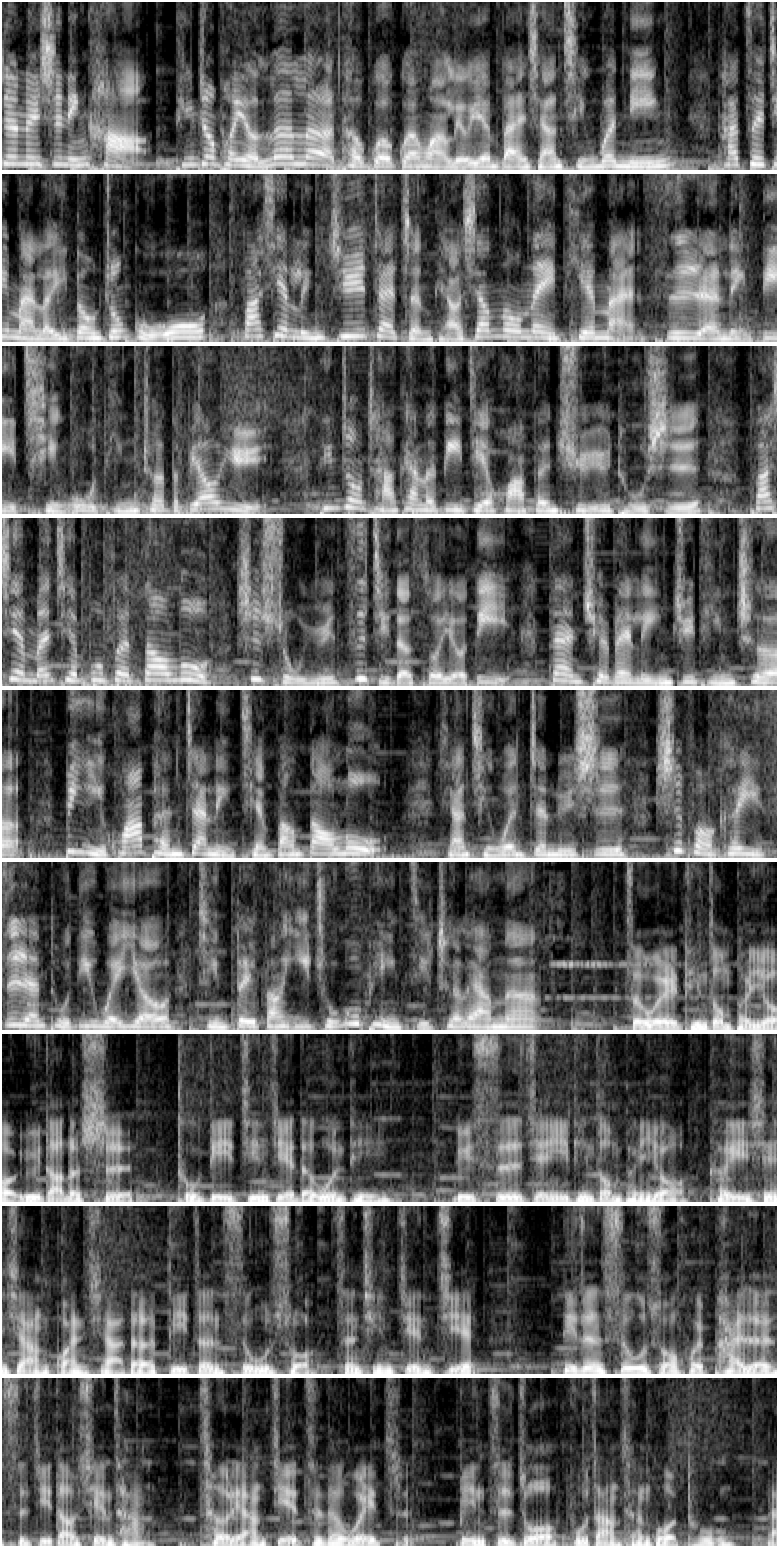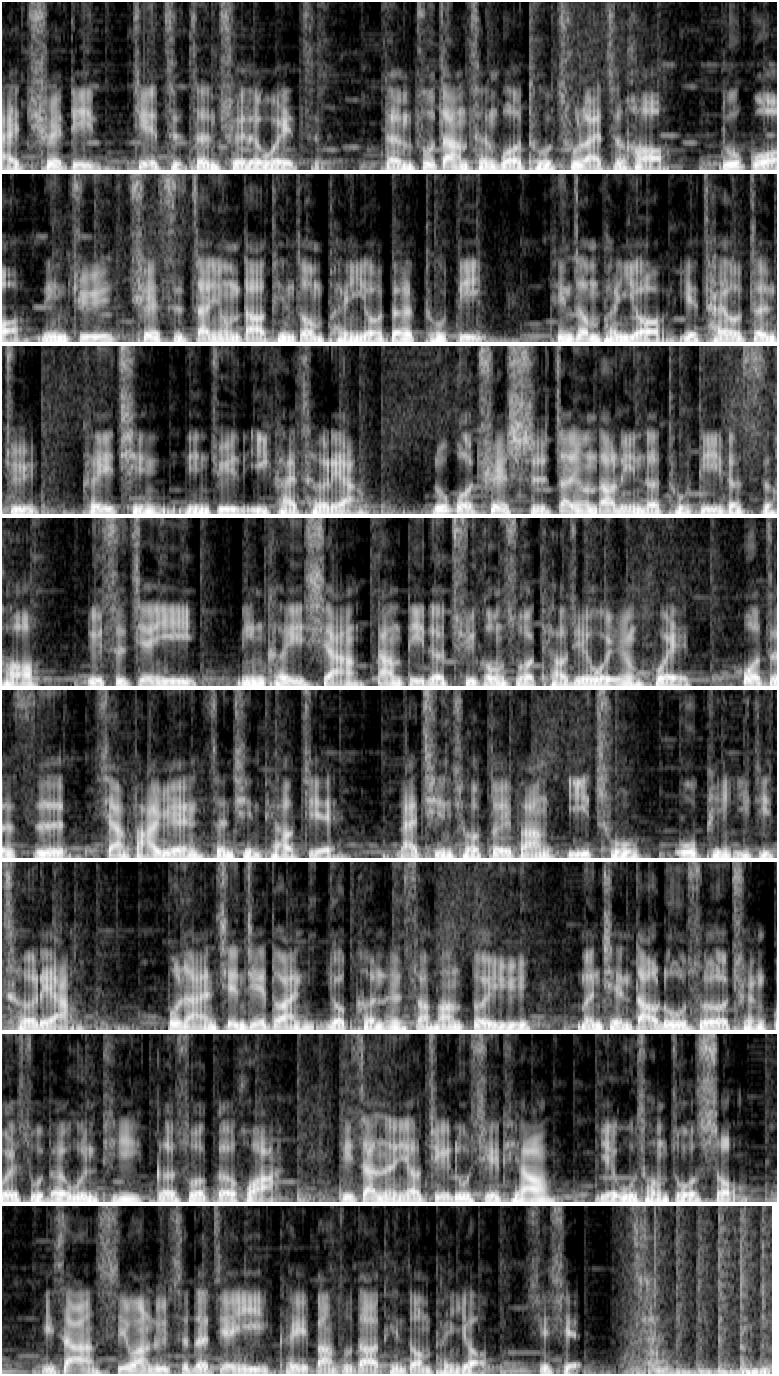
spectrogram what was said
郑律师您好，听众朋友乐乐透过官网留言板想请问您，他最近买了一栋中古屋，发现邻居在整条巷弄内贴满“私人领地，请勿停车”的标语。听众查看了地界划分区域图时，发现门前部分道路是属于自己的所有地，但却被邻居停车，并以花盆占领前方道路。想请问郑律师，是否可以私人土地为由，请对方移除物品及车辆呢？这位听众朋友遇到的是土地经界的问题，律师建议听众朋友可以先向管辖的地政事务所申请鉴界，地政事务所会派人实际到现场测量界址的位置，并制作复丈成果图来确定界址正确的位置。等复丈成果图出来之后，如果邻居确实占用到听众朋友的土地，听众朋友也才有证据可以请邻居移开车辆。如果确实占用到您的土地的时候，律师建议您可以向当地的区公所调解委员会，或者是向法院申请调解，来请求对方移除物品以及车辆。不然现阶段有可能双方对于门前道路所有权归属的问题各说各话，第三人要介入协调也无从着手。以上希望律师的建议可以帮助到听众朋友，谢谢。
